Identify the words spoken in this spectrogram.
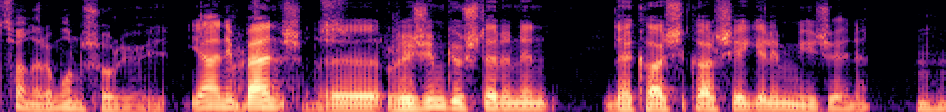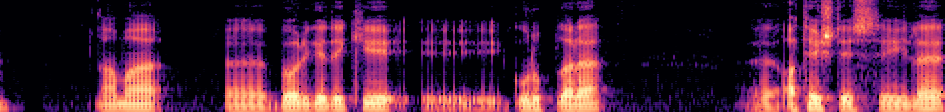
Sanırım onu soruyor. yani ben e, rejim güçlerinin de karşı karşıya gelinmeyeceğini ama e, bölgedeki e, gruplara e, ateş desteğiyle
